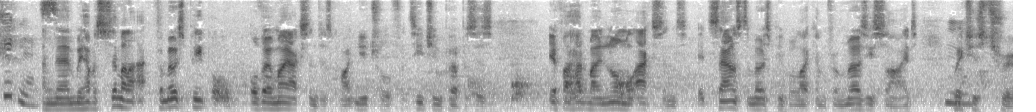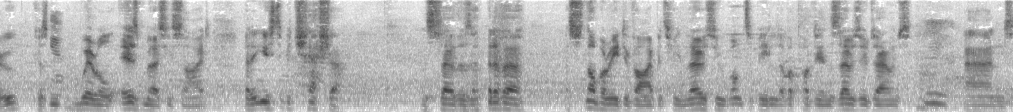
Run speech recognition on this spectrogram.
Goodness. and then we have a similar for most people. Although my accent is quite neutral for teaching purposes, if I had my normal accent, it sounds to most people like I'm from Merseyside, hmm. which is true because. Yeah. Wirral is Merseyside, but it used to be Cheshire. And so there's a bit of a, a snobbery divide between those who want to be Liverpudlians, those who don't, Mm. and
